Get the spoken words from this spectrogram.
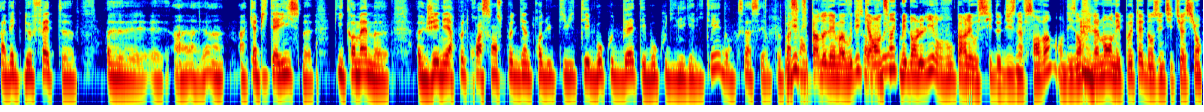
avec de fait euh, euh, un, un, capitalisme qui quand même euh, génère peu de croissance, peu de gains de productivité, beaucoup de dettes et beaucoup d'inégalités. Donc ça, c'est on peut pas. Vous dites, pardonnez-moi, vous dites 45, mais dans le livre, vous parlez aussi de 1920 en disant finalement on est peut-être dans une situation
